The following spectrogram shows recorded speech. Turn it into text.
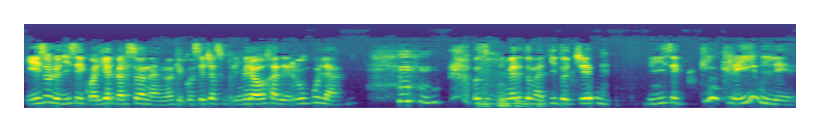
Y eso lo dice cualquier persona, ¿no? Que cosecha su primera hoja de rúcula o su primer tomatito cherry. Y dice, qué increíble,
